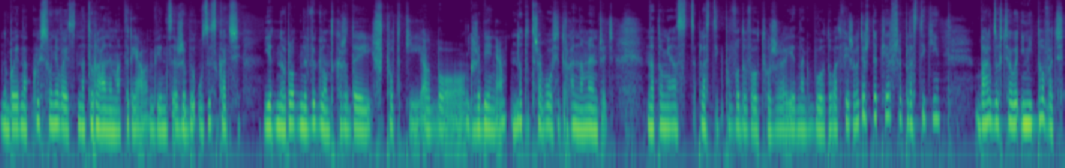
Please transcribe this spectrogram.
no bo jednak kość słoniowa jest naturalnym materiałem, więc żeby uzyskać jednorodny wygląd każdej szczotki albo grzebienia, no to trzeba było się trochę namęczyć. Natomiast plastik powodował to, że jednak było to łatwiejsze. Chociaż te pierwsze plastiki bardzo chciały imitować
